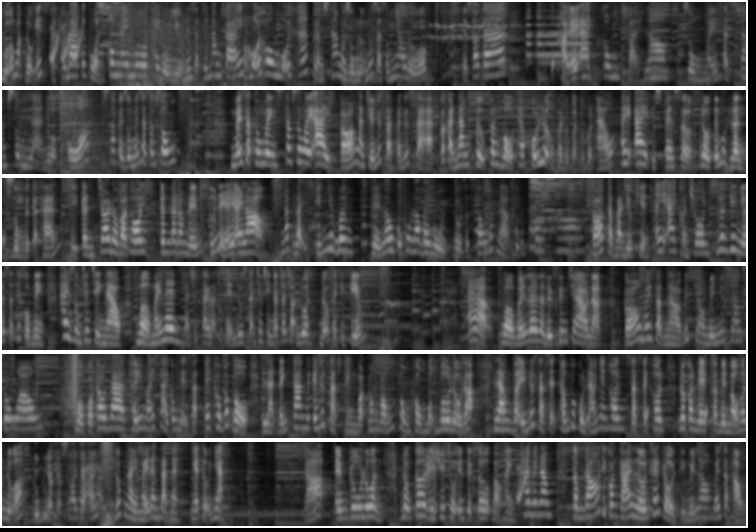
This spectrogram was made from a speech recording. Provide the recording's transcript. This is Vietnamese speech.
hôm bữa mặc đồ ít giặt có ba cái quần. Hôm nay mưa thay đồ nhiều nên giặt tới 5 cái. Mỗi hôm mỗi khác, làm sao mà dùng lượng nước giặt giống nhau được? Để sao ta? Hỏi AI không phải lo dùng máy giặt Samsung là được. Ủa, sao phải dùng máy giặt Samsung? Máy giặt thông minh Samsung AI có ngăn chứa nước giặt và nước xả, có khả năng tự phân bổ theo khối lượng và độ bẩn của quần áo. AI Dispenser đổ tới một lần dùng được cả tháng, chỉ cần cho đầu vào thôi. Cần đo đong đếm cứ để AI lo. Nắp đậy kín như bưng, để lâu cũng không lo bay mùi, đồ giặt xong lúc nào cũng thơm tho. Có cả bàn điều khiển AI Control luôn ghi nhớ sở thích của mình hay dùng chương trình nào, mở máy lên là chúng ta đã có thể lưu sẵn chương trình đó cho chọn luôn, đỡ phải tìm kiếm. Mở máy lên là được xin chào nè Có máy giặt nào biết chào mình như Samsung không? Bộ quả cao ra thấy máy xài công nghệ giặt Eco Bubble là đánh tan với cái nước giặt thành bọt bong bóng phồng phồng mộng mơ đồ đó. Làm vậy nước giặt sẽ thấm vào quần áo nhanh hơn, giặt sạch hơn, đồ còn đẹp và bền màu hơn nữa. Đúng nhận, sai cãi Lúc này máy đang giặt nè, nghe thử nha. Đó, em ru luôn. Động cơ Digital Injector bảo hành 20 năm. Tầm đó thì con cái lớn hết rồi thì mới lo máy giặt hỏng.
